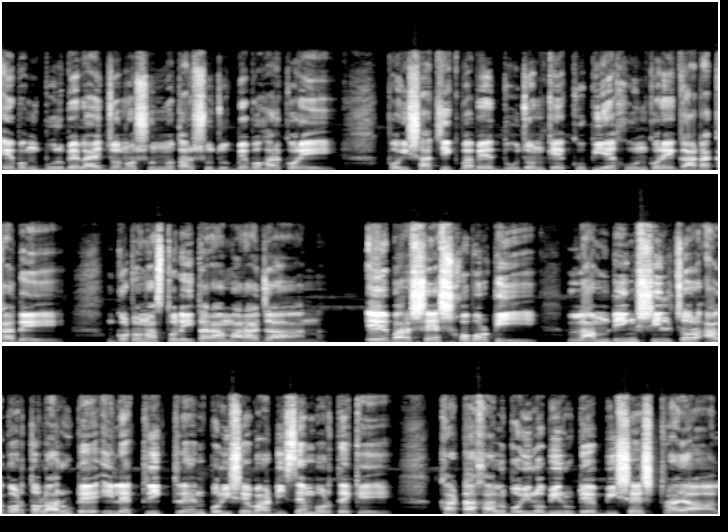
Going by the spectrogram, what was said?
এবং বুরবেলায় জনশূন্যতার সুযোগ ব্যবহার করে পৈশাচিকভাবে দুজনকে কুপিয়ে খুন করে গা ডাকা দেয় ঘটনাস্থলেই তারা মারা যান। এবার শেষ খবরটি, লামডিং, শিলচর, আগরতলা রুটে ইলেকট্রিক ট্রেন পরিষেবা ডিসেম্বর থেকে, কাটাখাল বৈরবী রুটে বিশেষ ট্রায়াল।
